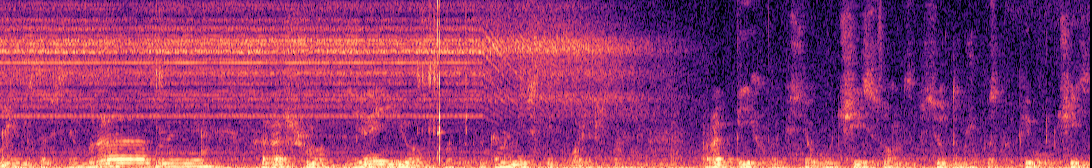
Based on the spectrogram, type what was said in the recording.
будем совсем разными. Хорошо, я ее в этот экономический колледж пропихиваю, все, учись, солнце, все, ты уже поступил, учись.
